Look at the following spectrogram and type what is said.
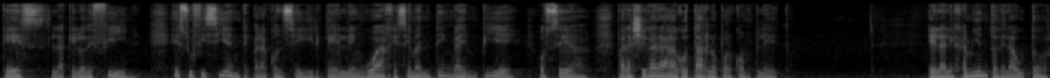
que es la que lo define, es suficiente para conseguir que el lenguaje se mantenga en pie o sea, para llegar a agotarlo por completo. El alejamiento del autor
